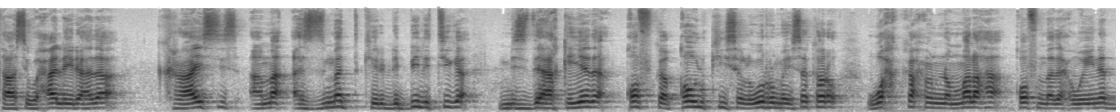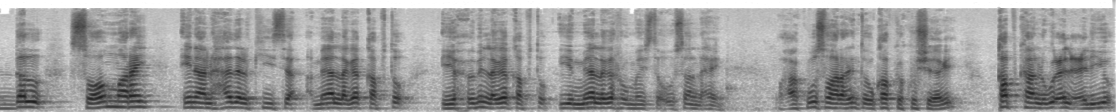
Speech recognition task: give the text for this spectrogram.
taasi waxaa la yidhaahdaa crisis ama asmad credibility-ga misdaaqiyada qofka qowlkiisa lagu rumaysan karo wax ka xunna ma laha. Qof madaxweyne dal soo maray inaan hadalkiisa meel laga qabto iyo xubin laga qabto iyo meel laga rumaysto uusan lahayn. Waxaa kuu soo har uu qabka ku sheegay. Qabkan lagu celceliyo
